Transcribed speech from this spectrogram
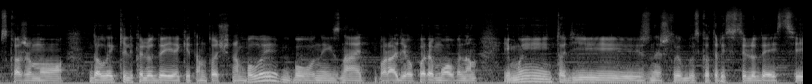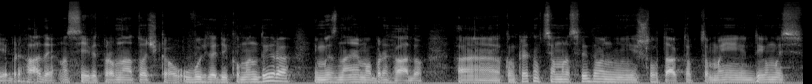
скажімо, дали кілька людей, які там точно були, бо вони їх знають по радіоперемовинам. І ми тоді знайшли близько 30 людей з цієї бригади. У нас є відправна точка у вигляді командира, і ми знаємо бригаду. Е, Конкретно в цьому розслідуванні йшло так. Тобто ми дивимося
